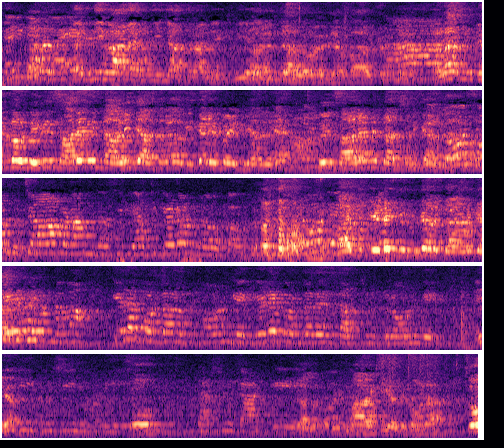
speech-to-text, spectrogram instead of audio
ਸਹੀ ਗੱਲ ਹੈ ਪਹਿਲੀ ਵਾਰ ਇਹੋ ਜਿਹੀ ਯਾਤਰਾ ਦੇਖੀ ਹੈ। ਚਲੋ ਵਧੀਆ ਮਾਲਕ ਨੇ ਹਨਾ? ਕਿ ਤੁਹਾਡੀ ਵੀ ਸਾਰਿਆਂ ਦੀ ਨਾਲ ਹੀ ਯਾਤਰਾ ਹੋ ਗਈ ਘਰੇ ਬੈਠਿਆਂ ਦੀ ਹੈਂ। ਤੁਸੀਂ ਸਾਰਿਆਂ ਨੇ ਦਰਸ਼ਨ ਕਰ ਲਏ ਸਭ ਚਾਹ ਬੜਾ ਹੁੰਦਾ ਸੀ ਵੀ ਅੱਜ ਕਿਹੜਾ ਬਲੌਗ ਆਊਗਾ ਅੱਜ ਕਿਹੜੇ ਗੁਰੂ ਘਰ ਜਾਣਗੇ ਅੱਜ ਕਿਹੜਾ ਕਿ- ਨਵਾਂ ਕਿਹੜਾ ਗੁਰਦੁਆਰਾ ਦਿਖਾਉਣਗੇ? ਕਿਹੜੇ ਗੁਰਦੁਆਰੇ ਦਰਸ਼ਨ ਕਰਾਉਣਗੇ? ਇੰਨੀ ਖੁਸ਼ੀ ਹੋਣੀ। ਸੋ ਦਰਸ਼ਨ ਕਰਕੇ। ਚਲੋ ਮਾਰ ਕੀ ਆ ਦਿਖਾਉਣਾ। ਸੋ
